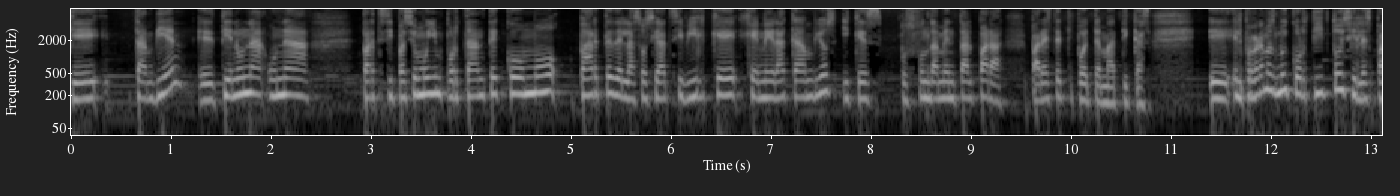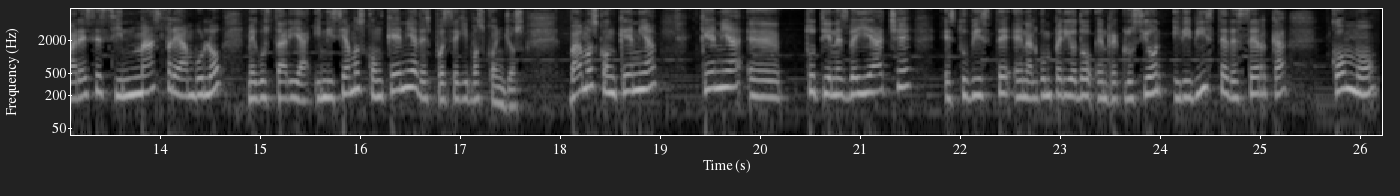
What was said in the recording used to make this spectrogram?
que también eh, tiene una, una participación muy importante como parte de la sociedad civil que genera cambios y que es pues, fundamental para, para este tipo de temáticas. Eh, el programa es muy cortito y si les parece, sin más preámbulo, me gustaría, iniciamos con Kenia, después seguimos con Josh. Vamos con Kenia. Kenia, eh, tú tienes VIH, estuviste en algún periodo en reclusión y viviste de cerca cómo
